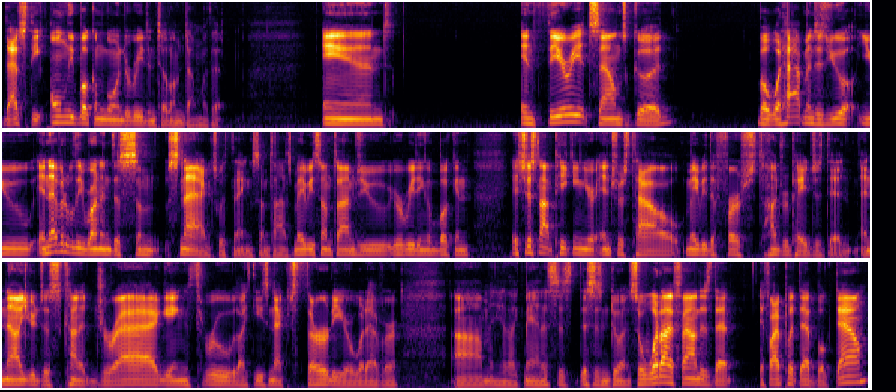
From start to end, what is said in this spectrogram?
That's the only book I'm going to read until I'm done with it. And in theory, it sounds good. But what happens is you you inevitably run into some snags with things sometimes. Maybe sometimes you you're reading a book and it's just not piquing your interest how maybe the first 100 pages did. And now you're just kind of dragging through like these next 30 or whatever um, and you're like, man, this is this isn't doing. It. So what I found is that if I put that book down,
